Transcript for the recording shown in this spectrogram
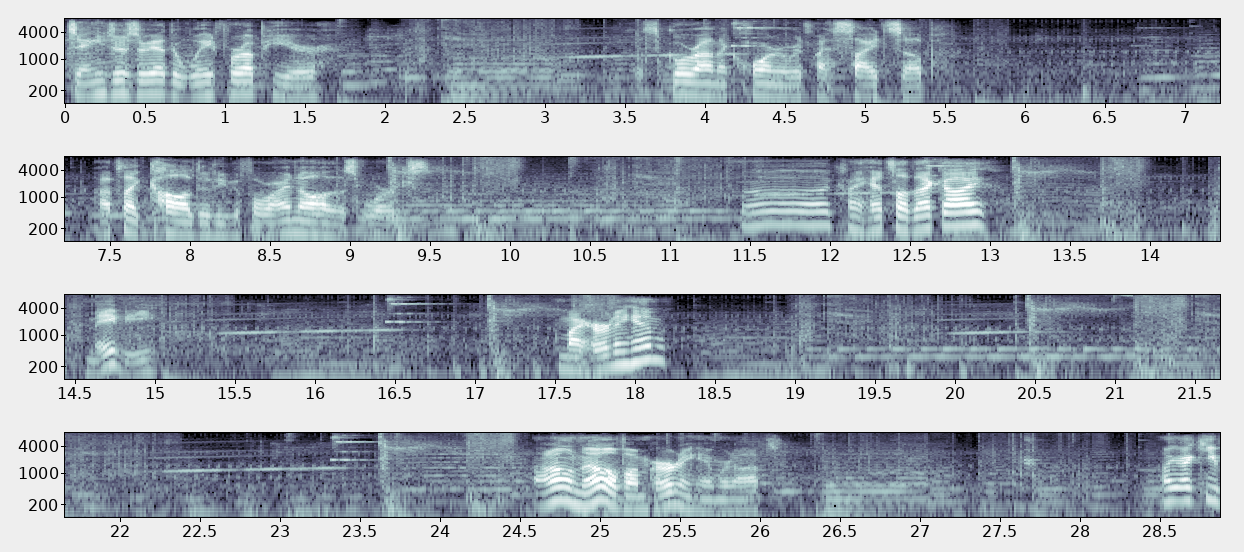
dangers do we have to wait for up here? Let's go around the corner with my sights up. I played Call of Duty before, I know how this works. Uh, can I headshot that guy? Maybe. Am I hurting him? I don't know if I'm hurting him or not. I, I keep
